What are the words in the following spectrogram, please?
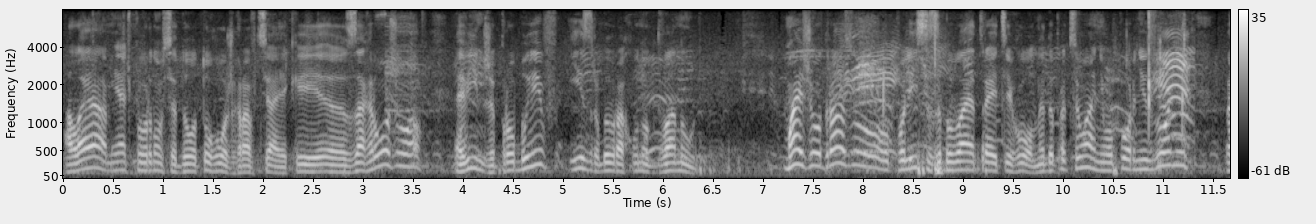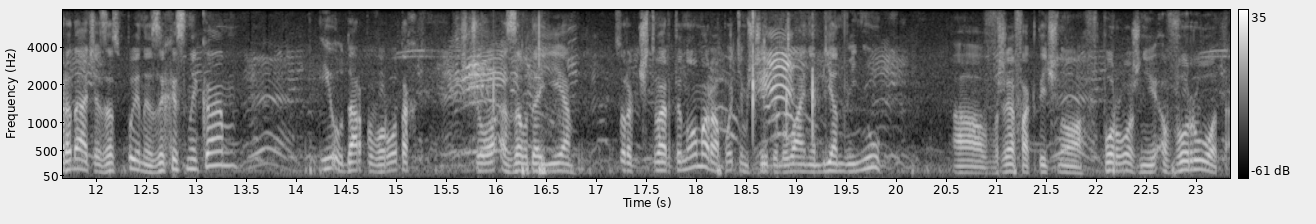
Але м'яч повернувся до того ж гравця, який е, загрожував. Він же пробив і зробив рахунок 2-0. Майже одразу Полісся забиває третій гол. Недопрацювання в опорній зоні, передача за спини захисникам і удар по воротах, що завдає 44-й номер, а потім ще й добивання Б'янвіню вже фактично в порожні ворота.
